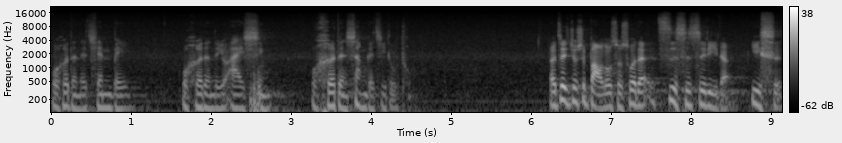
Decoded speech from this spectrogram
我何等的谦卑，我何等的有爱心，我何等像个基督徒？而这就是保罗所说的自私自利的意思，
